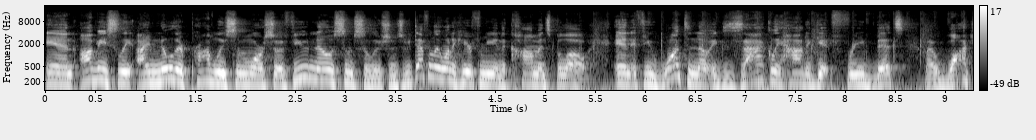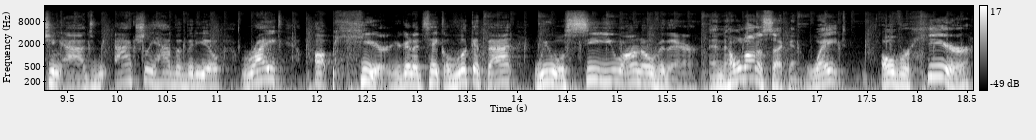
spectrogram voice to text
And obviously, I know there are probably some more. So if you know some solutions, we definitely want to hear from you in the comments below. And if you want to know exactly how to get free bits by watching ads, we actually have a video right up here. You're going to take a look at that. We will see you on over there. And hold on a second. Wait, over here,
